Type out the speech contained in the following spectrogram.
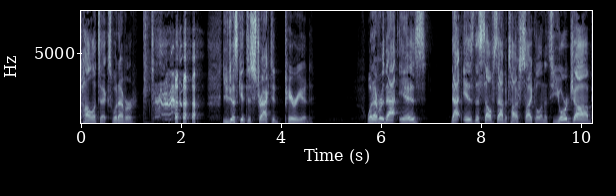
politics, whatever. You just get distracted, period. Whatever that is, that is the self sabotage cycle. And it's your job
